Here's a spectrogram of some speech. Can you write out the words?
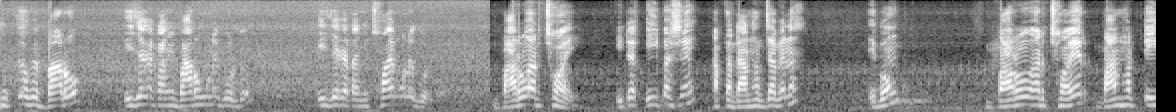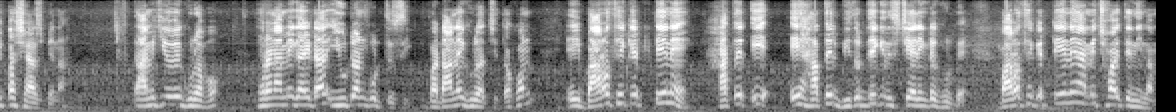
ধরতে হবে বারো। এই জায়গাটা আমি বারো মনে করব। এই জায়গাটা আমি ছয় মনে করব। বারো আর ছয় এটার এই পাশে আপনার ডান হাত যাবে না এবং বারো আর ছয়ের বাম হাতটা এই পাশে আসবে না। তা আমি কীভাবে ঘুরাবো? ধরেন আমি গাড়িটা ইউটার্ন করতেছি, বা ডানে ঘুরাচ্ছি, তখন এই বারো থেকে টেনে হাতের এই এই হাতের ভিতর দিয়ে কিন্তু স্টিয়ারিংটা ঘুরবে। বারো থেকে টেনে আমি ছয়তে নিলাম।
